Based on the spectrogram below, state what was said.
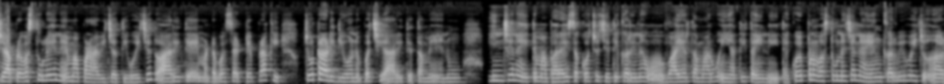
જે આપણે વસ્તુ લઈએ ને, એમાં પણ આવી જતી હોય છે. તો આ રીતે એમાં ડબલ સાઇડ ટેપ રાખી ચોંટાડી દો અને પછી આ રીતે તમે એનું પિન છે ને, એ તેમાં ભરાઈ શકો છો. જેથી કરીને વાયર તમારું અહીંયાથી તહીં નહીં થાય. કોઈ પણ વસ્તુને છે ને હેંગ કરવી હોય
